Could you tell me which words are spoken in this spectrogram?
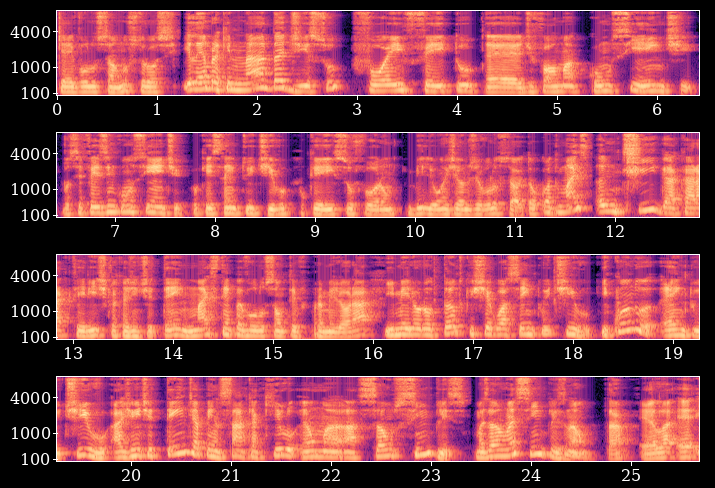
que a evolução nos trouxe. E lembra que nada disso foi feito é, de forma consciente. Você fez inconsciente, porque isso é intuitivo, porque isso foram bilhões de anos de evolução. Então, quanto mais antiga a característica que a gente tem, mais tempo a evolução teve para melhorar e melhorou tanto que chegou a ser intuitivo. E quando é intuitivo, a gente tende a pensar que aquilo é uma ação simples, mas ela não é simples não, tá? Ela é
